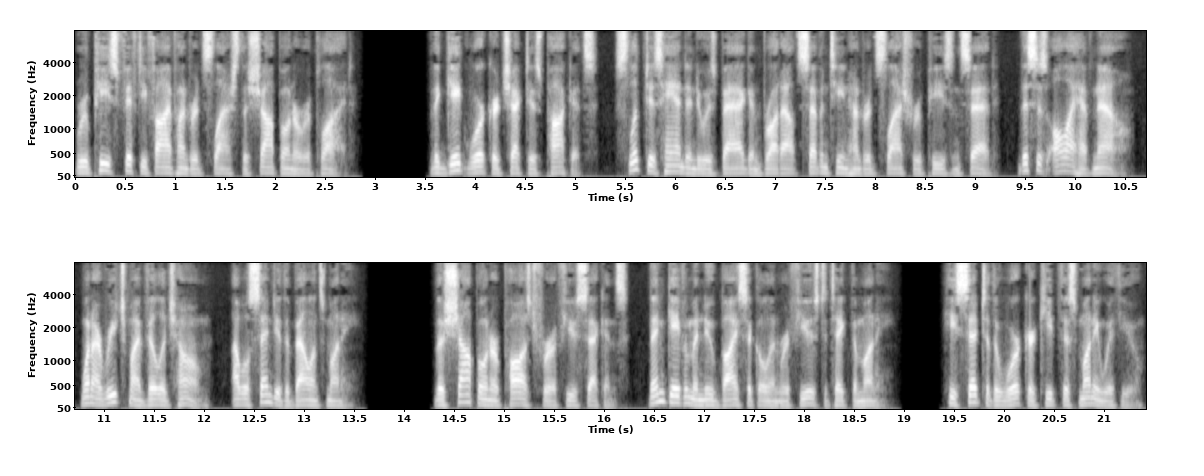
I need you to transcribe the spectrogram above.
Rupees 5500 slash the shop owner replied. The gig worker checked his pockets, slipped his hand into his bag and brought out 1700 slash rupees and said, This is all I have now, when I reach my village home, I will send you the balance money. The shop owner paused for a few seconds, then gave him a new bicycle and refused to take the money. He said to the worker, Keep this money with you,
